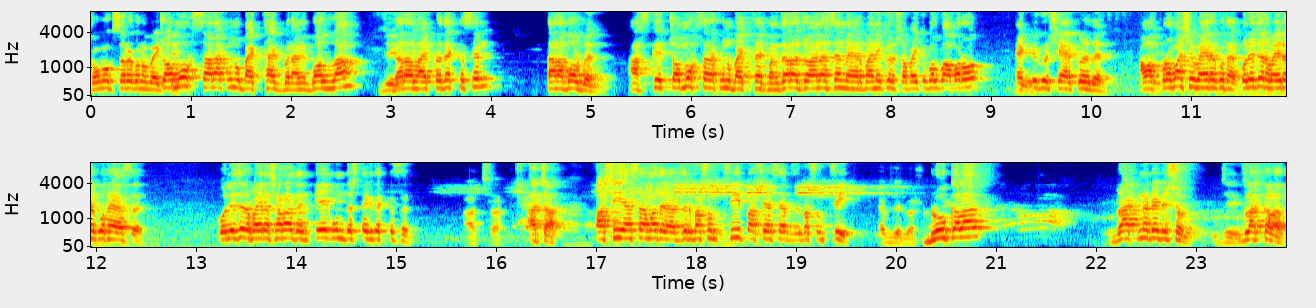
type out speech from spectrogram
চমক ছাড়া কোনো বাইক চমক ছাড়া কোনো বাইক থাকবে না। আমি বললাম যারা লাইভটা দেখতেছেন তারা বলবেন আজকে চমক ছাড়া কোনো বাইক থাকবে না। যারা জয়েন আছেন মেহরবানি করে সবাইকে বলব আবারও একটু করে শেয়ার করে দেন। আমার প্রবাসী ভাইরা কোথায়? কলেজের ভাইরা কোথায় আছে? কলেজের ভাইরা সারা দেন কে কোন দেশ থেকে দেখতেছেন? আচ্ছা। আচ্ছা পাশেই আছে আমাদের অ্যাবজের বাসন থ্রি পাশে আছে অ্যাবজের version blue colour black nut edition জি। ব্ল্যাক কালার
